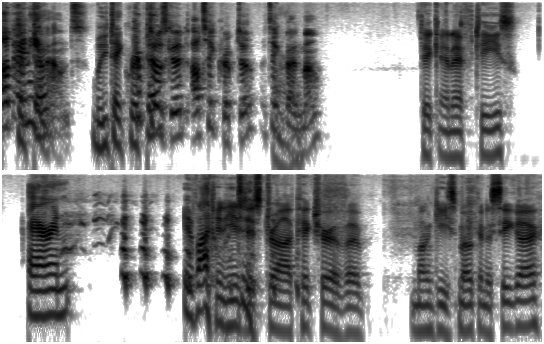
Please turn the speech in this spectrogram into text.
Of any amount. Will you take crypto? Crypto's good. I'll take crypto. I take All right. Venmo. Take NFTs. Aaron, if I Can were you to- just draw a picture of a monkey smoking a cigar?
